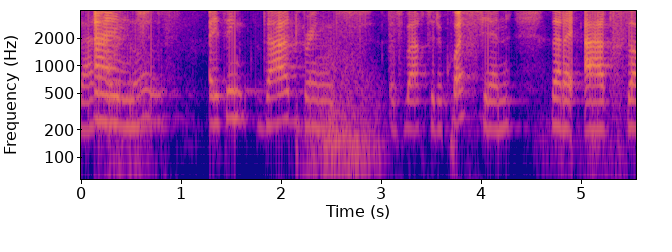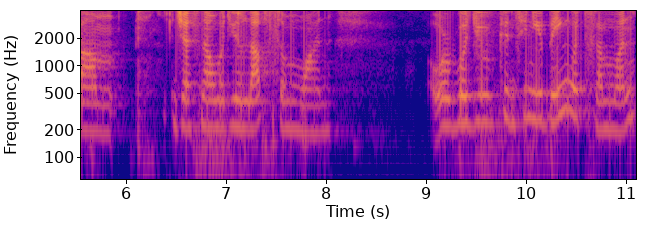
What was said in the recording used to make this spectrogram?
that's how it And goes. I think that brings us back to the question that I asked um, just now would you love someone? Or would you continue being with someone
